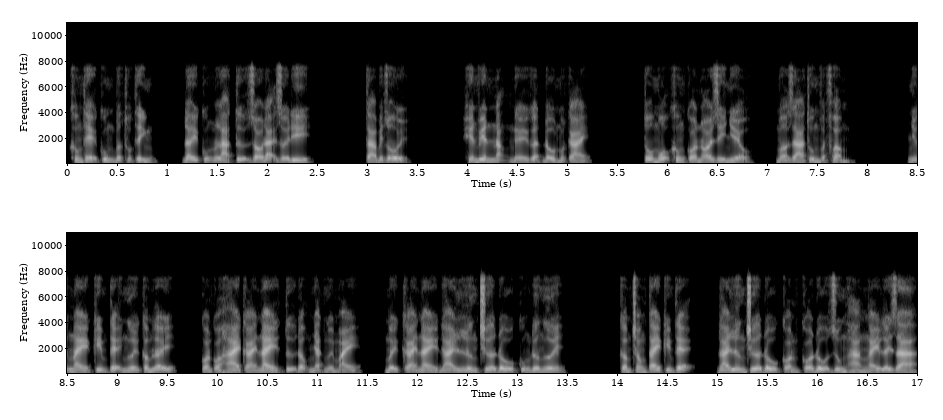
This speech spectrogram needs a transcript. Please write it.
Không thể cùng bước thuộc tính, đây cũng là tự do đại giới đi. Ta biết rồi. Hiên viên nặng nề gật đầu một cái. Tô mộ không có nói gì nhiều, mở ra thùng vật phẩm. Những này kim tệ ngươi cầm lấy, còn có hai cái này tự động nhặt người máy, mấy cái này đai lưng chứa đồ cũng đưa ngươi. Cầm trong tay kim tệ, đai lưng chứa đồ còn có đồ dùng hàng ngày lấy ra,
